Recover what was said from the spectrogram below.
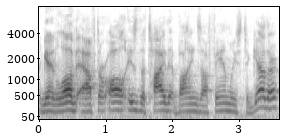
Again, love, after all, is the tie that binds our families together.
